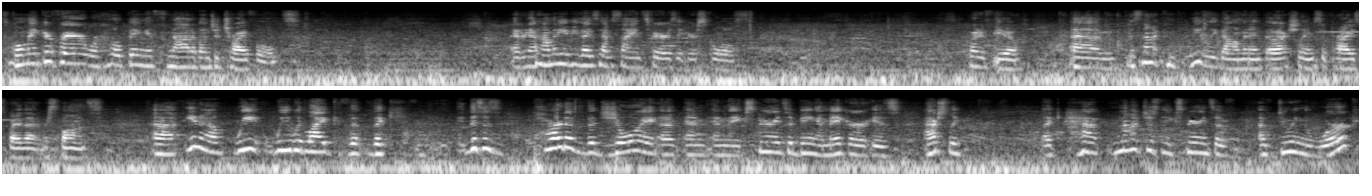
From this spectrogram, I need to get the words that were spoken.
Schoolmaker Fair, we're hoping it's not a bunch of trifolds. I don't know, how many of you guys have science fairs at your schools? Quite a few. Um, it's not completely dominant though, actually I'm surprised by that response. Uh, you know, we, we would like the, the, this is part of the joy of, and, and the experience of being a maker is actually like have not just the experience of, of doing the work,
